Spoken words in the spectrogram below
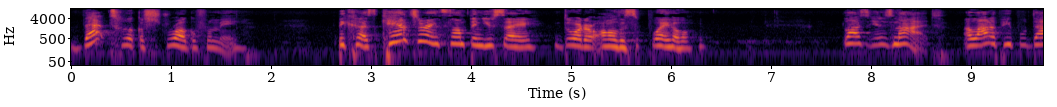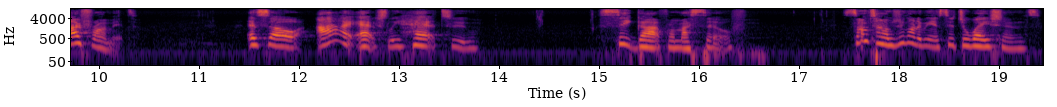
That took a struggle for me. Because cancer ain't something you say, daughter, all is well. It's not. A lot of people die from it. And so I actually had to seek God for myself. Sometimes you're going to be in situations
